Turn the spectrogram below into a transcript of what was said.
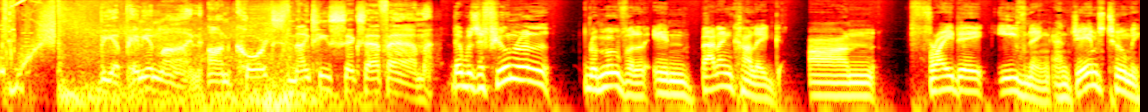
The Opinion Line on Corks 96 FM. There was a funeral removal in Ballincollig on Friday evening, and James Toomey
